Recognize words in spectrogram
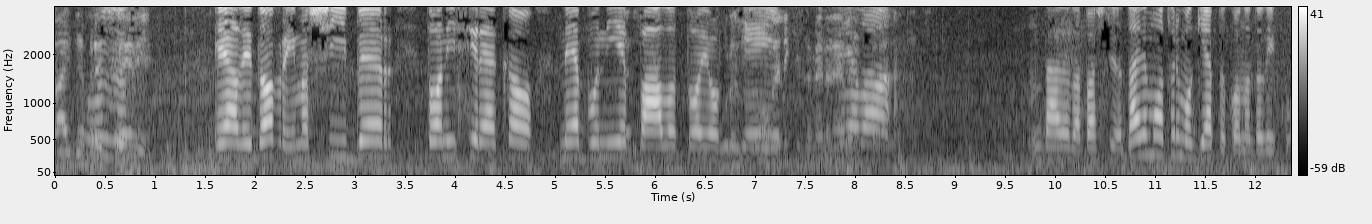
Ajde bre, kreni. E, ali dobro, ima šiber, to nisi rekao, nebo nije palo, to je Uraz, okej. ovo veliki za mene nema Dela- šta radi. Da, da, da, baš si... Daj da mu otvorimo gepek ono daliku.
